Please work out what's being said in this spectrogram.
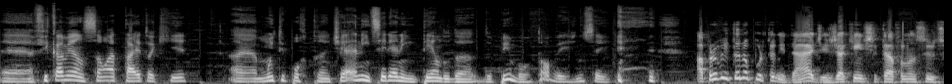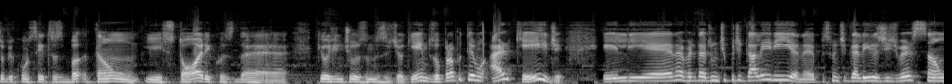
é, fica a menção a Taito aqui. É muito importante. É, seria a Nintendo da- do pinball? Talvez, não sei. Aproveitando a oportunidade, já que a gente está falando sobre, conceitos tão históricos né, que hoje a gente usa nos videogames, o próprio termo arcade, ele é, na verdade, um tipo de galeria, né? Principalmente galerias de diversão.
